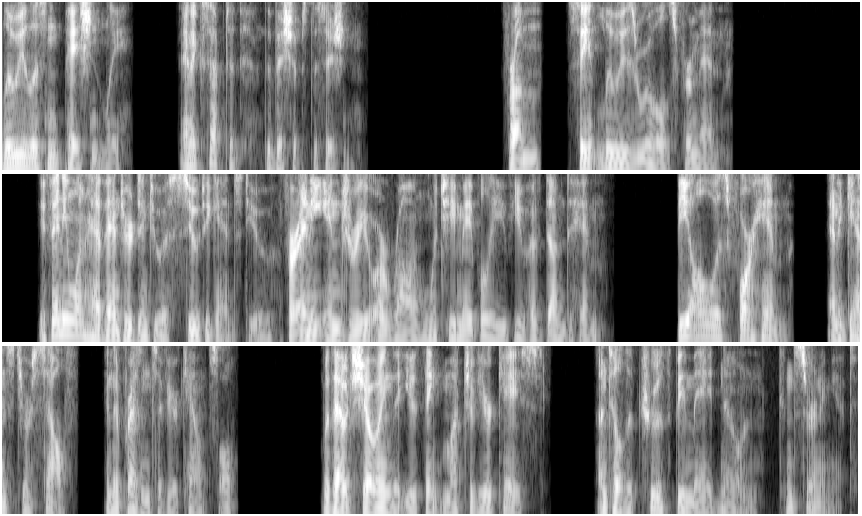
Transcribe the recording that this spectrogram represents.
Louis listened patiently and accepted the bishop's decision. From St. Louis's Rules for Men. If anyone have entered into a suit against you for any injury or wrong which he may believe you have done to him, be always for him and against yourself in the presence of your counsel, without showing that you think much of your case, until the truth be made known concerning it.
